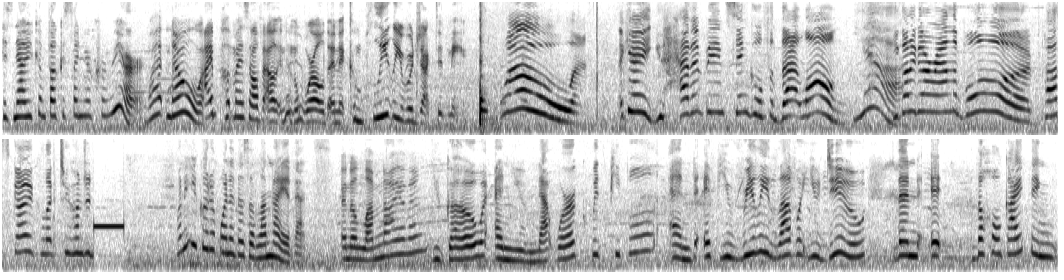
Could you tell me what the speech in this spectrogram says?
Because now you can focus on your career. What? No. I put myself out into the world and it completely rejected me. Whoa! Okay, you haven't been single for that long. Yeah. You gotta go around the board. Pass go, collect 200. Why don't you go to one of those alumni events? An alumni event? You go and you network with people, and if you really love what you do, then it the whole guy thing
